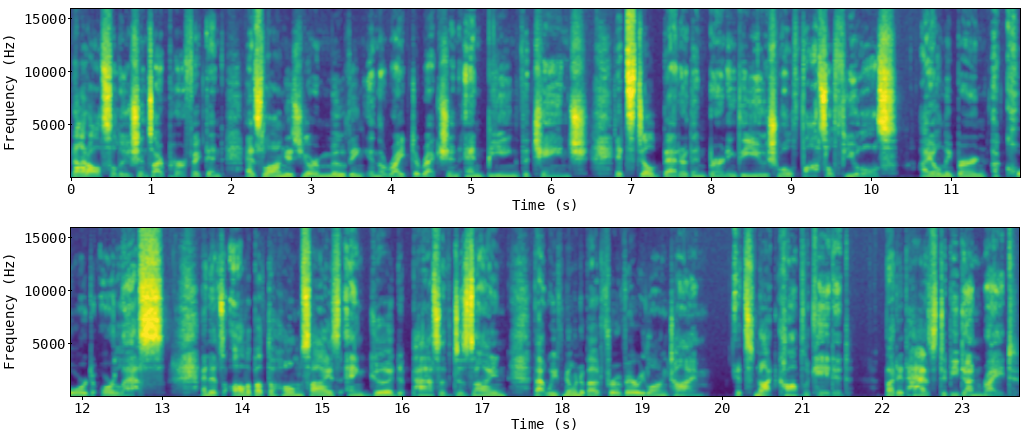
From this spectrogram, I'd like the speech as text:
not all solutions are perfect, and as long as you're moving in the right direction and being the change, it's still better than burning the usual fossil fuels. I only burn a cord or less. And it's all about the home size and good passive design that we've known about for a very long time. It's not complicated, but it has to be done right.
